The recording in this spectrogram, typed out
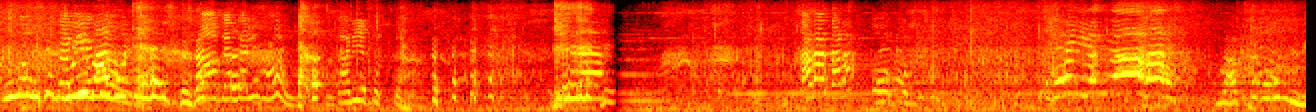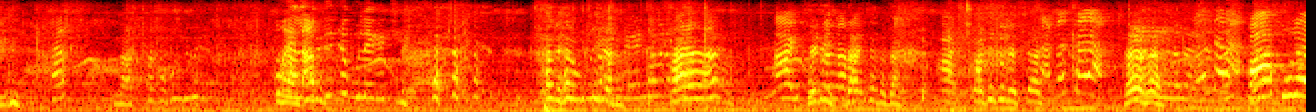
পুরো উঠে দাঁড়িয়ে ভাগ উঠে না বেকালে হয় দাঁড়িয়ে পড়তে দাঁড়া দাঁড়া। ও। রাতটা কখন দিবি? হ্যাঁ? রাতটা কখন দিবি? লাভ দিতে ভুলে গেছি। তাহলে উঠলি কেন? হ্যাঁ হ্যাঁ হ্যাঁ। আয় রেডি। ডাকছে তো ডাক কাছে চলে এসছে হ্যাঁ হ্যাঁ। পা তুলে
